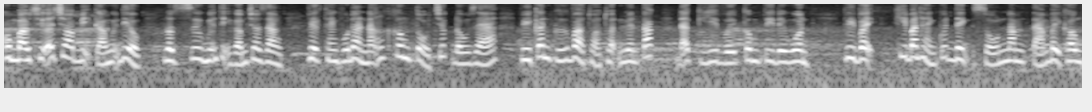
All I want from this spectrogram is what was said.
Cùng bào chữa cho bị cáo Nguyễn Điểu, luật sư Nguyễn Thị Gấm cho rằng việc thành phố Đà Nẵng không tổ chức đấu giá vì căn cứ vào thỏa thuận nguyên tắc đã ký với công ty Daewon. Vì vậy, khi ban hành quyết định số 5870,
